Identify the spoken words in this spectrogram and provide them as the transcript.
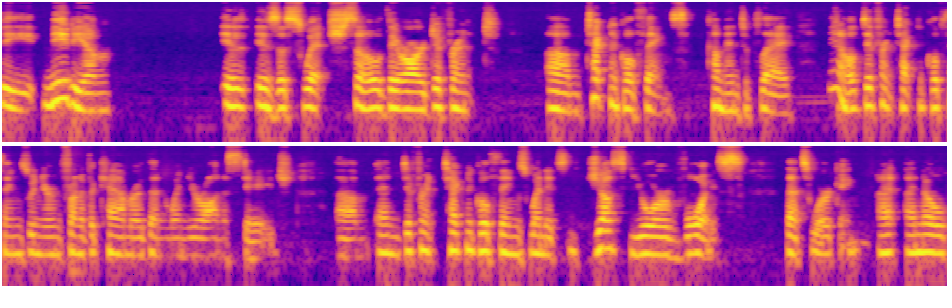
the medium is, is a switch so there are different um, technical things come into play you know different technical things when you're in front of a camera than when you're on a stage um, and different technical things when it's just your voice that's working I, I know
